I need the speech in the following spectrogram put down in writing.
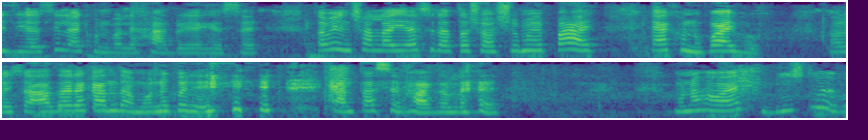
ইজি আছিল এখন বলে হার্ড হয়ে গেছে। তবে ইনশাল্লাহ ইয়াসিরা তো সবসময় পায় এখনও পাইবো। ওর হয়েছে আজারে কান্দা, মনে করে কান্দাছে ভাগলে মনে হয় বৃষ্টি হইব।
